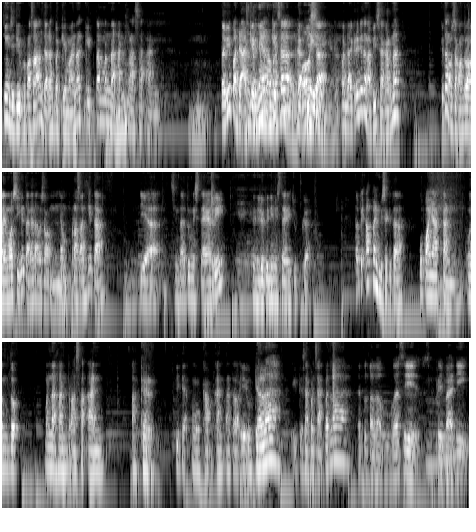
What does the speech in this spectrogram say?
yang jadi permasalahan adalah bagaimana kita menahan perasaan. Tapi pada Contohnya akhirnya kita nggak? Oh, bisa. iya, iya. Pada akhirnya kita nggak bisa karena kita nggak bisa kontrol emosi kita, kita nggak bisa Hmm. yang perasaan kita. Ya cinta itu misteri Iya, iya. dan hidup ini misteri juga. Tapi apa yang bisa kita upayakan untuk menahan perasaan agar tidak mengungkapkan atau ya udahlah itu sahabat-sahabat lah Tapi kalau gua sih pribadi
